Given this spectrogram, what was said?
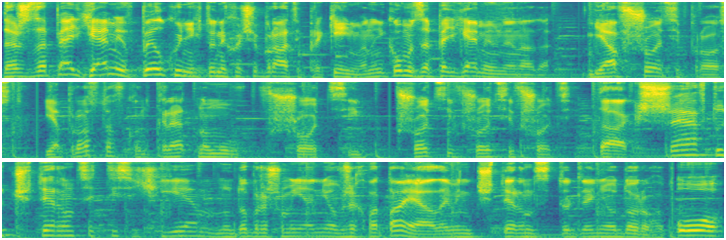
Даже за 5 гемів пилку ніхто не хоче брати. Прикинь, воно нікому за 5 гемів не треба. Я в шоці просто. Я просто в конкретному в шоці. В шоці, в шоці, в шоці. Так, шеф тут 14 тисяч є. Ну добре, що мені на нього вже хватає, але він 14 то для нього дорого. О!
